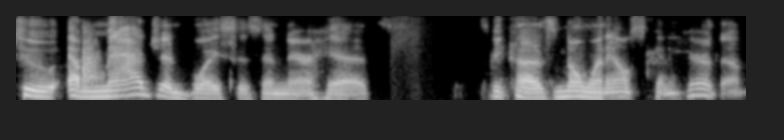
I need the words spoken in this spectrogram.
to imagine voices in their heads because no one else can hear them.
